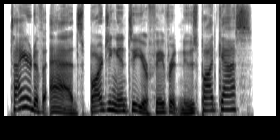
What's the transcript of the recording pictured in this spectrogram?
Tired of ads barging into your favorite news podcasts?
